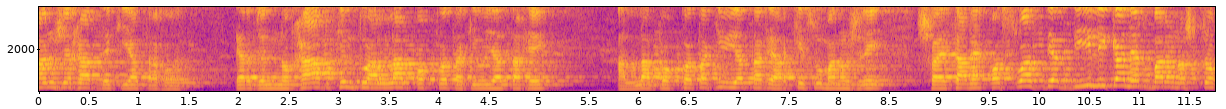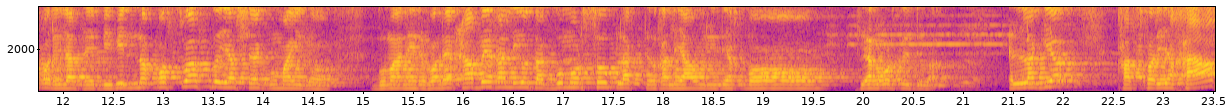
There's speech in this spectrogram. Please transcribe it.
মানুষে খাপ দেখিয়া তা হয়। এর জন্য খাপ কিন্তু আল্লাহর পক্ষ থাকি হইয়া থাকে আল্লাহর পক্ষ থাকি হইয়া থাকে আর কিছু মানুষরে শয়তানে অশ্বাস দিয়া দিল ইকান একবার নষ্ট করিলাছে বিভিন্ন অশ্বাস লইয়া সে ঘুমাইল। ঘুমানির ঘরে খাবে খালিও তাক গুমর চোখ লাগতেও খালি আউরি দেখব। খেয়াল করছে দিবা এর লাগিয়া খাস করিয়া খাপ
